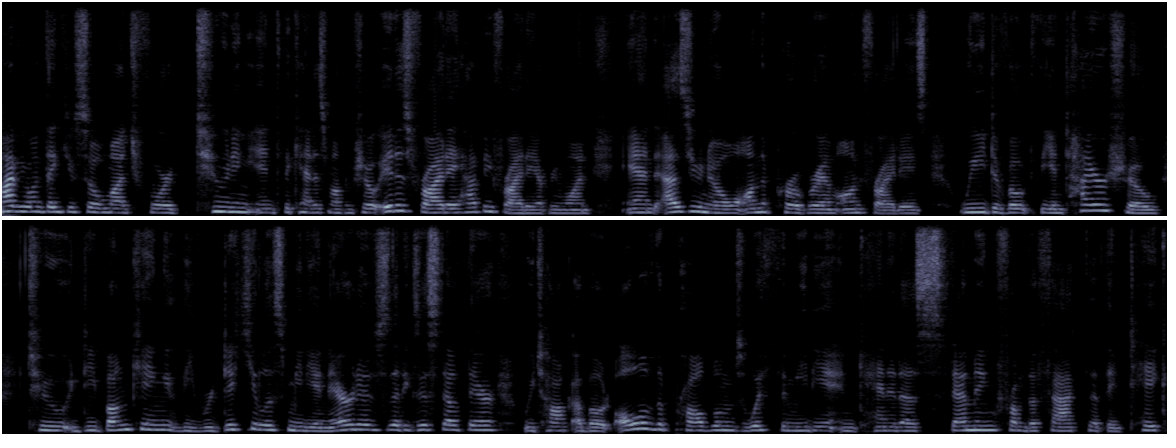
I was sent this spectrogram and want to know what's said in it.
Hi, everyone. Thank you so much for tuning into the Candice Malcolm Show. It is Friday. Happy Friday, everyone. And as you know, on the program on Fridays, we devote the entire show to debunking the ridiculous media narratives that exist out there. We talk about all of the problems with the media in Canada stemming from the fact that they take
